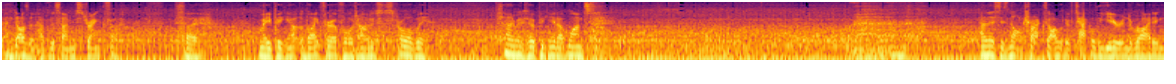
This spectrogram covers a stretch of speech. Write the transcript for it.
and doesn't have the same strength. So, me picking up the bike three or four times is probably same as her picking it up once. And this is not tracks I would have tackled a year into riding.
